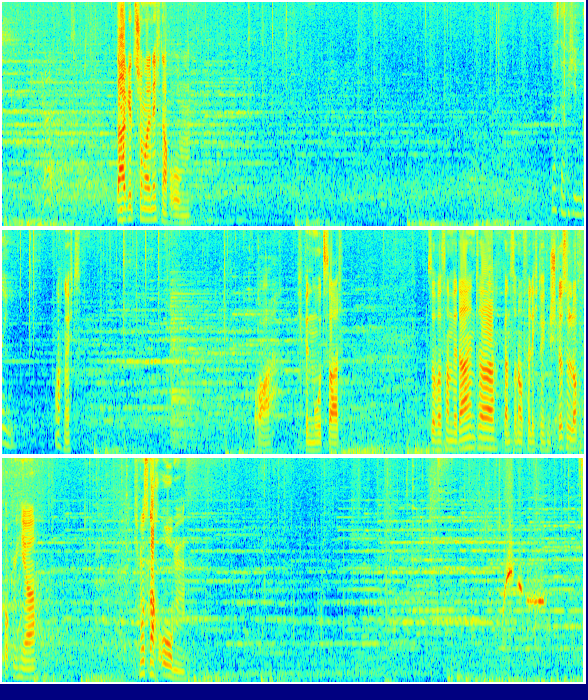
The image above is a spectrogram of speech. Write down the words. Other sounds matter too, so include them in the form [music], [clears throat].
Da geht's schon mal nicht nach oben. Was darf ich Ihnen bringen? Ach, nichts. Boah, ich bin Mozart. So, was haben wir dahinter? Ganz unauffällig durch ein Schlüsselloch gucken hier. Ich muss nach oben.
